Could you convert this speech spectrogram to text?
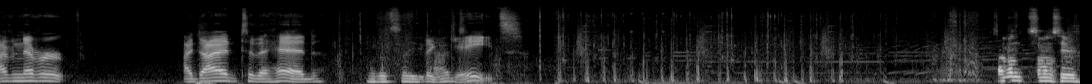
I've never. I died to the head. What did it say you The died to? gate. Someone, someone's here.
